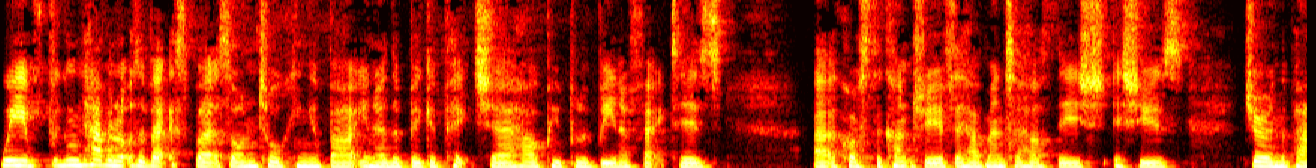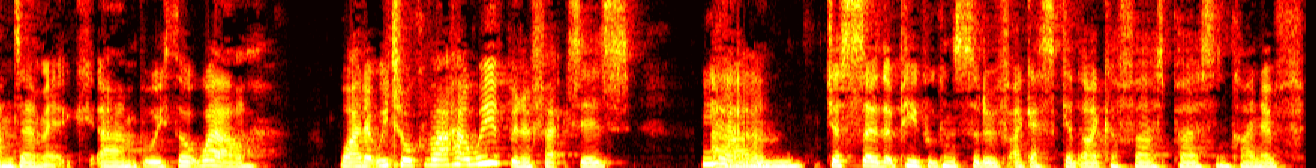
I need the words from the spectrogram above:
we've been having lots of experts on talking about, you know, the bigger picture, how people have been affected uh, across the country if they have mental health issues during the pandemic. Um, but we thought, well, why don't we talk about how we've been affected? Yeah. um, just so that people can sort of, I guess, get like a first person kind of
